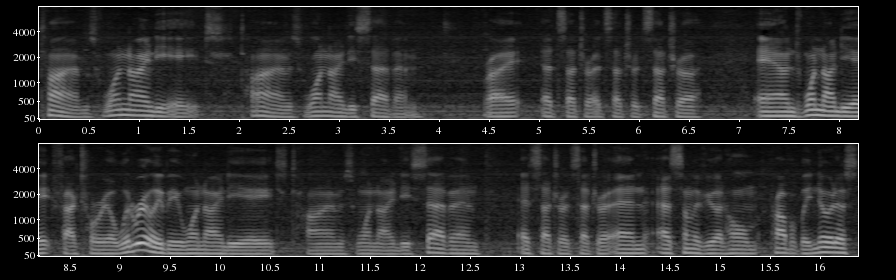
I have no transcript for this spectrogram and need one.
times 198 times 197 right, etc., etc., etc. And 198 factorial would really be 198 times 197, etc., etc. And as some of you at home probably notice,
